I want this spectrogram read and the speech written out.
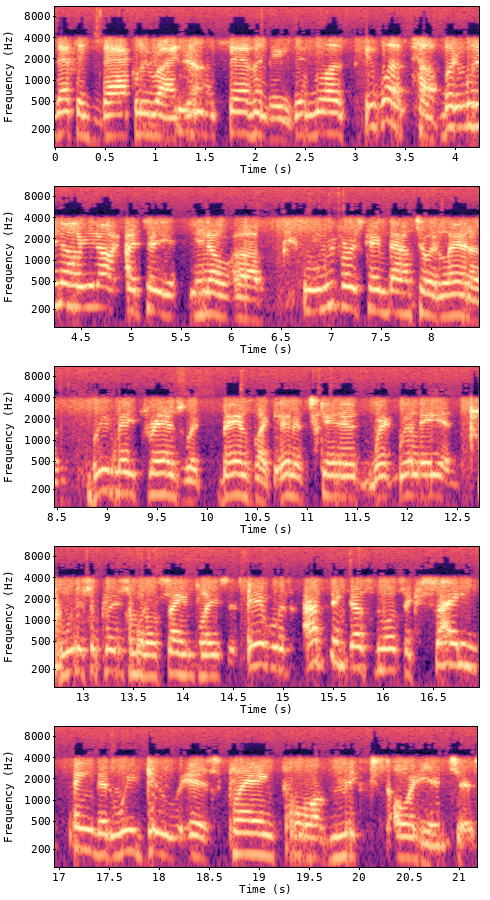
that's exactly right. Yeah. In the seventies, it was it was tough, but it was You know, you know, I tell you, you know, uh, when we first came down to Atlanta, we made friends with bands like Lynyrd Skynyrd, Wet Willie, and we used to play some of those same places. It was, I think that's the most exciting thing that we do is playing for mixed audiences.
